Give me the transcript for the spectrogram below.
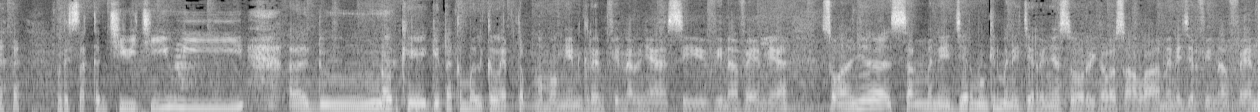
Meresahkan ciwi-ciwi. Aduh. Oke kita kembali ke laptop ngomongin grand finalnya si Vina Van ya. Soalnya sang manajer mungkin manajernya sorry kalau salah manajer Vina Van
